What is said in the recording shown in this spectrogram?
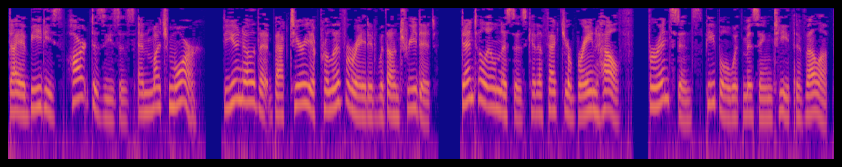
diabetes, heart diseases, and much more. Do you know that bacteria proliferated with untreated dental illnesses can affect your brain health? For instance, people with missing teeth develop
